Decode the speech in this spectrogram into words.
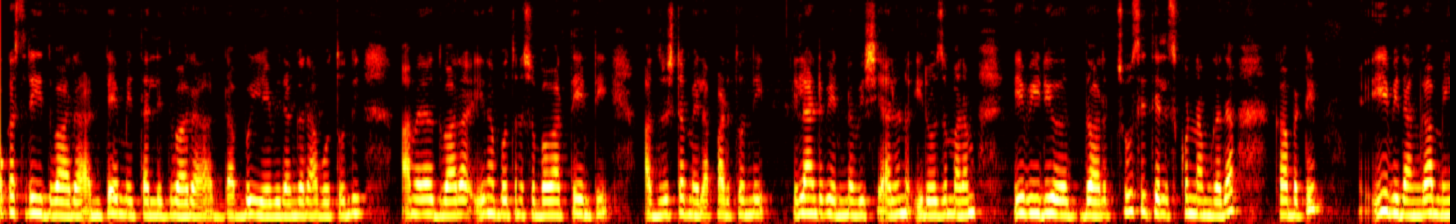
ఒక స్త్రీ ద్వారా అంటే మీ తల్లి ద్వారా డబ్బు ఏ విధంగా రాబోతుంది ఆమె ద్వారా ఈనబోతున్న శుభవార్త ఏంటి అదృష్టం ఎలా పడుతుంది ఇలాంటివి ఎన్నో విషయాలను ఈరోజు మనం ఈ వీడియో ద్వారా చూసి తెలుసుకున్నాం కదా. కాబట్టి ఈ విధంగా మీ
